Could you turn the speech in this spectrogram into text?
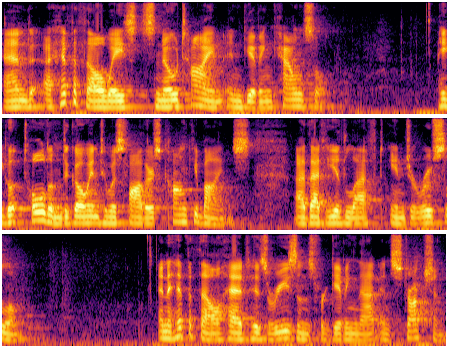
And Ahithophel wastes no time in giving counsel. He go- told him to go into his father's concubines uh, that he had left in Jerusalem. And Ahithophel had his reasons for giving that instruction,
